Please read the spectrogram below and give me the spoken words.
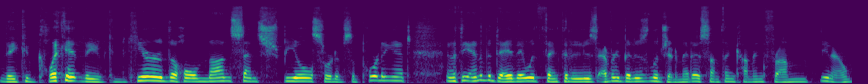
They could click it, they could hear the whole nonsense spiel sort of supporting it, and at the end of the day, they would think that it is every bit as legitimate as something coming from, you know,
